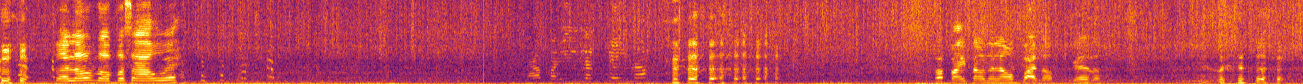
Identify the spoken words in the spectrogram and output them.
Kala mo babasa ako eh. Napailag kayo na. Papakita ko na lang kung paano. Ganun oh.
